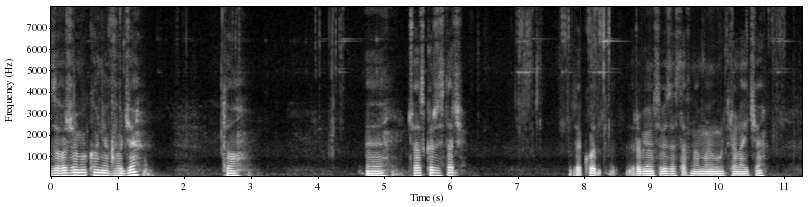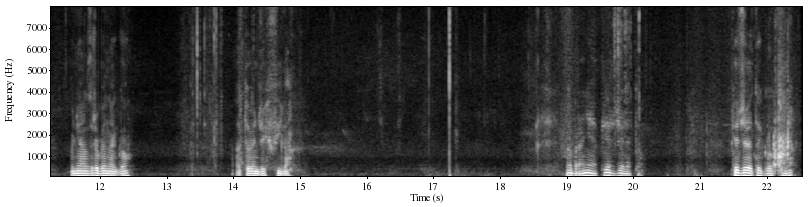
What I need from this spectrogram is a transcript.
Zauważyłem konia w wodzie. To E, trzeba skorzystać. Robiłem sobie zestaw na moim ultralajcie, bo nie mam zrobionego. A to będzie chwila. Dobra, nie, pierdzielę to. Pierdzielę tego konia.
